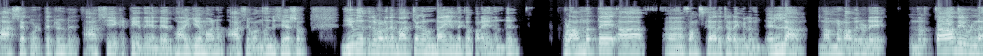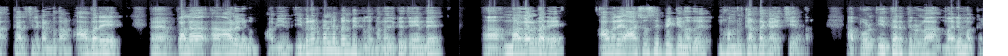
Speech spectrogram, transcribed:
ആശ കൊടുത്തിട്ടുണ്ട്. ആശയെ കിട്ടിയത് എന്റെ ഭാഗ്യമാണ്. ആശ വന്നതിന് ശേഷം ജീവിതത്തിൽ വളരെ മാറ്റങ്ങൾ ഉണ്ടായി എന്നൊക്കെ പറയുന്നുണ്ട്. അപ്പോൾ അന്നത്തെ ആ സംസ്കാര ചടങ്ങിലും എല്ലാം നമ്മൾ അവരുടെ നിർത്താതെയുള്ള കരച്ചിൽ കണ്ടതാണ്. അവരെ പല ആളുകളും ഇവരുടെ തന്നെ ബന്ധുക്കൾ മനോജ് ജയന്റെ മകൾ വരെ അവരെ ആശ്വസിപ്പിക്കുന്നത് നമ്മൾ കണ്ട കാഴ്ചയാണ്. അപ്പോൾ ഇത്തരത്തിലുള്ള മരുമക്കൾ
